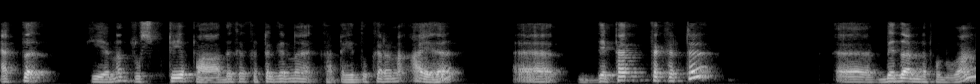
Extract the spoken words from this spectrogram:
ඇත කියන දෘෂ්ටිය පාදක කොටගෙන කටයුතු කරන අය දෙපැත්තකට බෙදන්න e, පුළුවන්.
